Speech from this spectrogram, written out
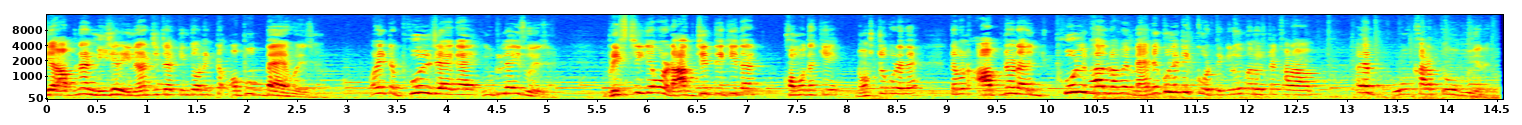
যে আপনার নিজের এনার্জিটা কিন্তু অনেকটা অপব্যয় হয়ে যায়। অনেকটা ভুল জায়গায় ইউটিলাইজ হয়ে যায়। বৃষ্টি যেমন রাজ্যের দেখিয়ে তার ক্ষমতাকে নষ্ট করে দেয়, তেমন আপনারা ভুল ভালভাবে ম্যানিকুলেটিভ করতে গেলে ওই মানুষটা খারাপ। আরে, ও খারাপ তো ও বুঝে নেবে।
